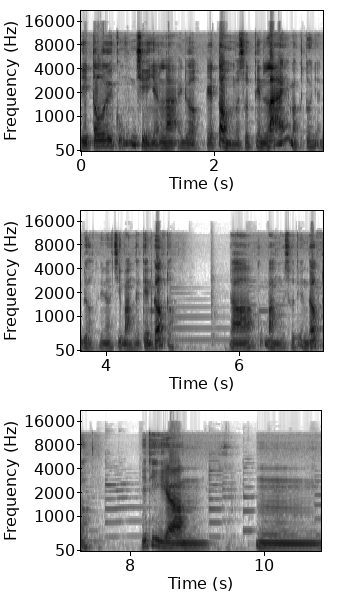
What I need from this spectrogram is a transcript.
Thì tôi cũng chỉ nhận lại được cái tổng và số tiền lãi mà tôi nhận được thì nó chỉ bằng cái tiền gốc thôi. Đó cũng bằng số tiền gốc thôi. Thế thì um, um,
